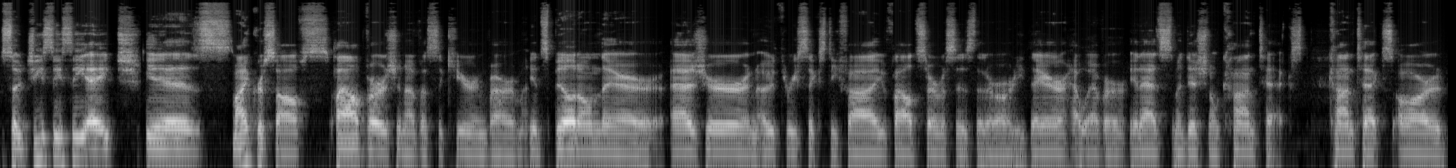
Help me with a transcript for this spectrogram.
So, GCCH is Microsoft's cloud version of a secure environment. It's built on their Azure and O365 cloud services that are already there. However, it adds some additional context. Contexts are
